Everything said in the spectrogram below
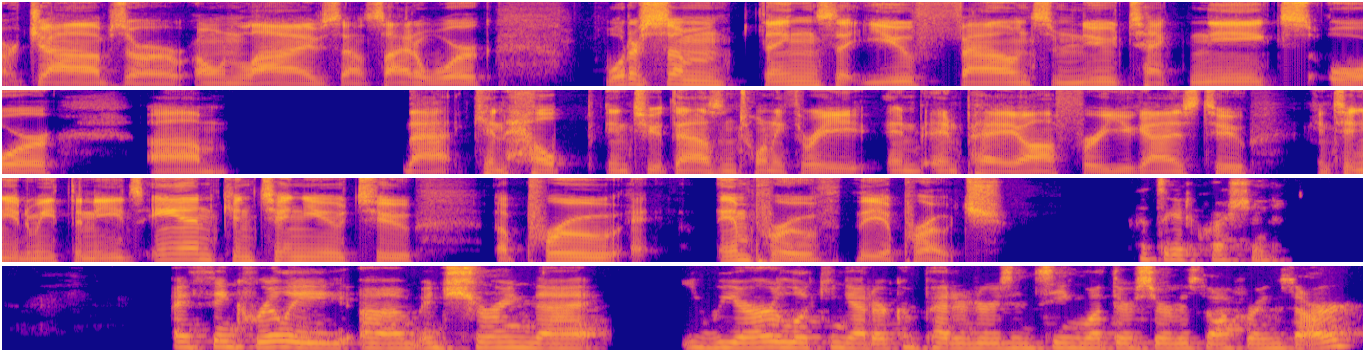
our jobs or our own lives outside of work. What are some things that you found, some new techniques or um, that can help in 2023 and, and pay off for you guys to continue to meet the needs and continue to approve, improve the approach? That's a good question. I think really um, ensuring that we are looking at our competitors and seeing what their service offerings are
